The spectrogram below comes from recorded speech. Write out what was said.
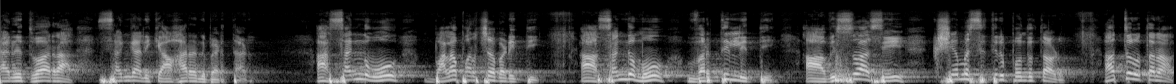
దాని ద్వారా సంఘానికి ఆహారాన్ని పెడతాడు. ఆ సంఘము బలపరచబడిద్ది. ఆ సంఘము వర్ధిల్లిద్ది. ఆ విశ్వాసి క్షేమస్థితిని పొందుతాడు. అతను తన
